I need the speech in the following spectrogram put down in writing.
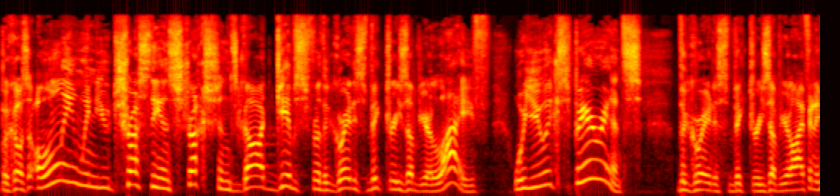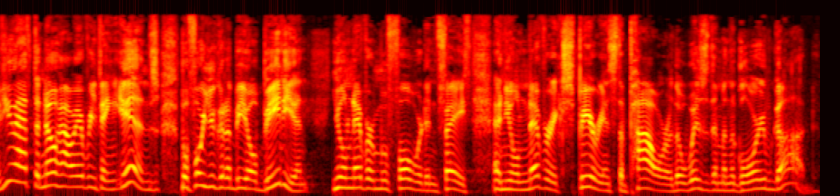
Because only when you trust the instructions God gives for the greatest victories of your life will you experience the greatest victories of your life. And if you have to know how everything ends before you're going to be obedient, you'll never move forward in faith and you'll never experience the power, the wisdom, and the glory of God.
